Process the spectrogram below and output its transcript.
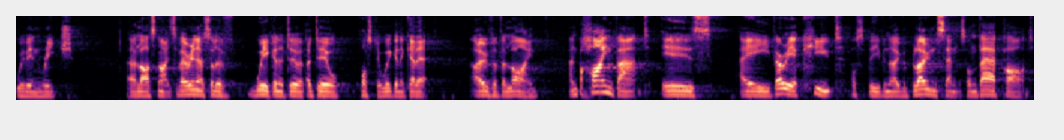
within reach uh, last night. So they're in a sort of, we're going to do a deal posture, we're going to get it over the line. And behind that is a very acute, possibly even overblown sense on their part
